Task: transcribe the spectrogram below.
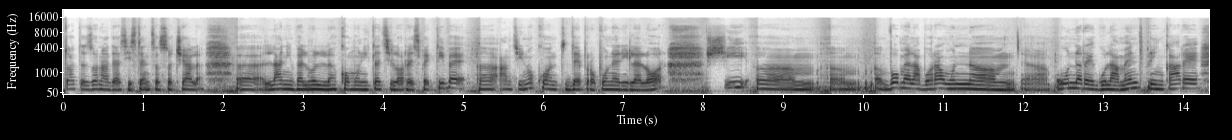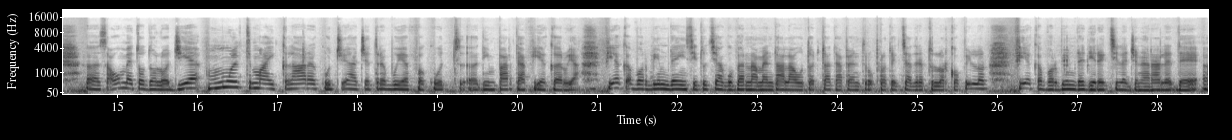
toată zona de asistență socială uh, la nivelul comunităților respective. Uh, am ținut cont de propunerile lor și uh, uh, vom elabora un, uh, un regulament prin care uh, sau o metodologie mult mai clară cu ceea ce trebuie făcut uh, din partea fiecăruia. Fie că vorbim de instituția guvernamentală, Autoritatea pentru Protecția Drepturilor Copilor, fie că vorbim de direcțiile generale de uh,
